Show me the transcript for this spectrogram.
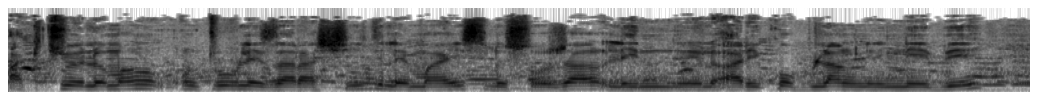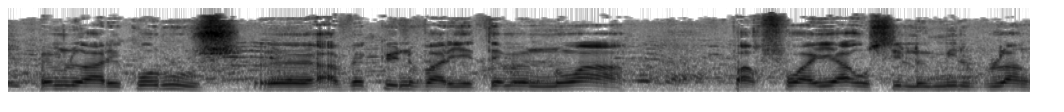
actuellement, on trouve les arachides, les maïs, le soja, les, le haricot blanc, les nébés, même le haricot rouge, avec une variété même noire. Parfois, il y a aussi le mil blanc.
